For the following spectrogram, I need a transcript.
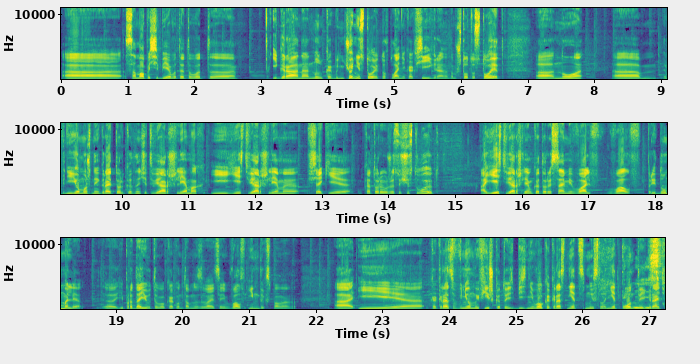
а, сама по себе вот эта вот а, игра, она, ну, как бы ничего не стоит, ну, в плане, как все игры, она там что-то стоит, а, но в нее можно играть только, значит, в VR-шлемах, и есть VR-шлемы всякие, которые уже существуют, а есть VR-шлем, который сами Valve, Valve придумали э, и продают его, как он там называется, Valve Index, по-моему. А, и э, как раз в нем и фишка, то есть без него как раз нет смысла, нет так понта играть.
